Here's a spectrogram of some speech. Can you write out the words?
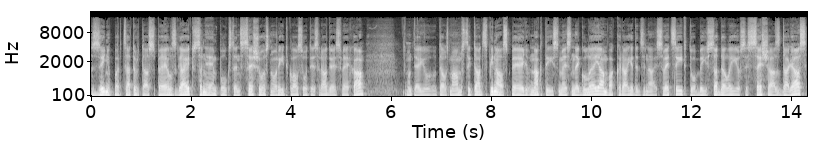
ziņu par 4. spēles gaitu saņēma pulkstenis 6 no rīta klausoties Radio SVH. Un te jau tavs māmas citāts finālspēļu naktīs mēs negulējām, vakarā iededzināja svecīti, to biju sadalījusi sešās daļās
